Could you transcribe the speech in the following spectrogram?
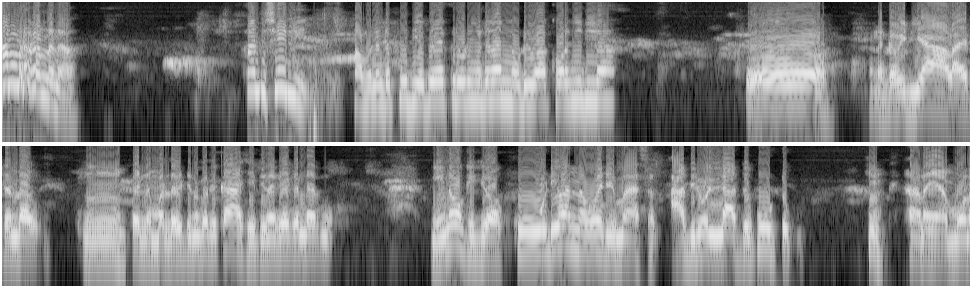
നമ്മുടെ കണ്ണനാ? അത് ശരി. അവനെന്റെ പുതിയ ബേക്കറിയോട് ഇങ്ങോട്ട് തന്നോട് വാക്കുറഞ്ഞില്ല ഓ എന്നൊക്കെ വലിയ ആളായിട്ടുണ്ടാവും. ഉം പെണ്ണുമ്പളുടെ വീട്ടിൽ നിന്ന് കുറച്ച് കാശിട്ടിന്നൊക്കെ ഉണ്ടായിരുന്നു നീ നോക്കിക്കോ കൂടി വന്ന ഒരു മാസം അതിനുള്ള അത് പൂട്ടും. ഹും, അണയാൻ പോണ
